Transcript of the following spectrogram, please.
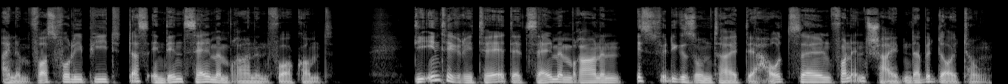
einem Phospholipid, das in den Zellmembranen vorkommt. Die Integrität der Zellmembranen ist für die Gesundheit der Hautzellen von entscheidender Bedeutung.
